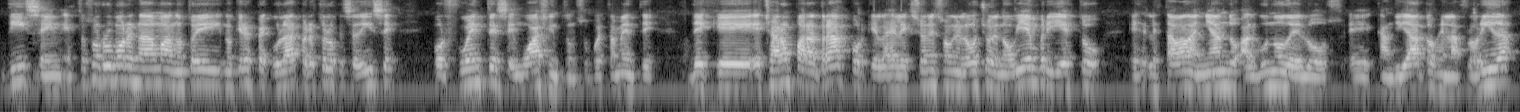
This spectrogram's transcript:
dicen, estos son rumores nada más, no, estoy, no quiero especular, pero esto es lo que se dice por fuentes en Washington, supuestamente, de que echaron para atrás porque las elecciones son el 8 de noviembre y esto eh, le estaba dañando a algunos de los eh, candidatos en la Florida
